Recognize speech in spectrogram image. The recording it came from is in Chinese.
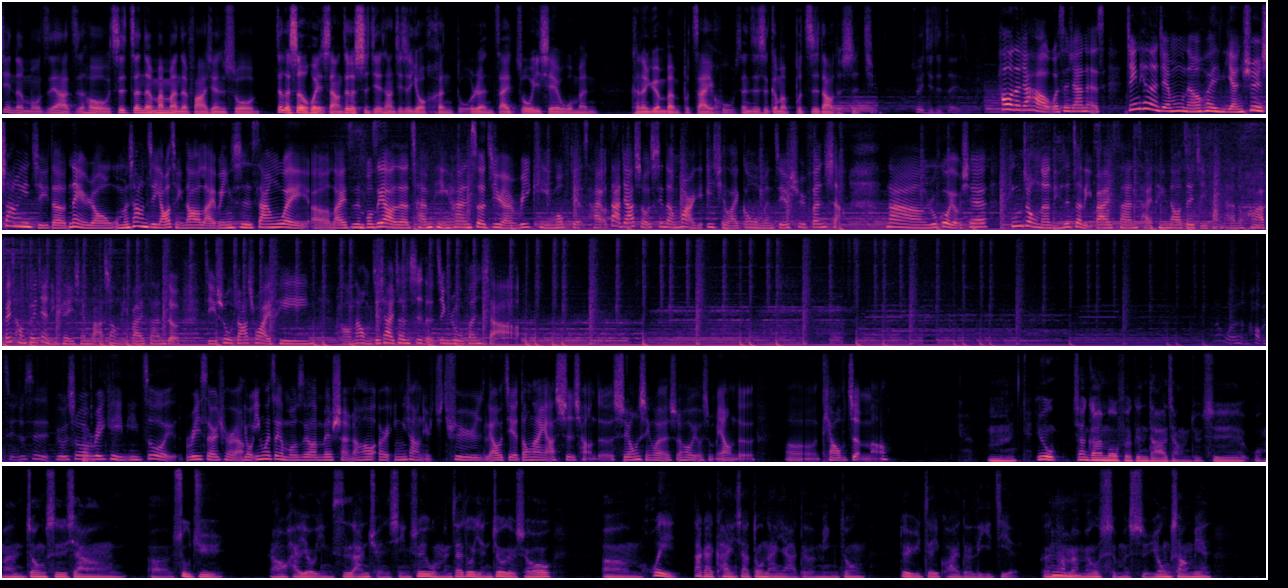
进了摩斯亚之后，是真的慢慢的发现说，这个社会上，这个世界上，其实有很多人在做一些我们可能原本不在乎，甚至是根本不知道的事情。所以其实这也是为什么。Hello，大家好，我是 Janice。今天的节目呢，会延续上一集的内容。我们上集邀请到的来宾是三位呃，来自 Mozilla 的产品和设计人 Ricky Moffitt，还有大家熟悉的 Mark，一起来跟我们接续分享。那如果有些听众呢，你是这礼拜三才听到这集访谈的话，非常推荐你可以先把上礼拜三的集数抓出来听。好，那我们接下来正式的进入分享。就是，比如说 Ricky，你做 researcher 啊，有因为这个 Mozilla Mission，然后而影响你去了解东南亚市场的使用行为的时候，有什么样的呃调整吗？嗯，因为像刚才 m o f e 跟大家讲，就是我们很重视像呃数据，然后还有隐私安全性，所以我们在做研究的时候，嗯、会大概看一下东南亚的民众对于这一块的理解。跟他们有没有什么使用上面，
